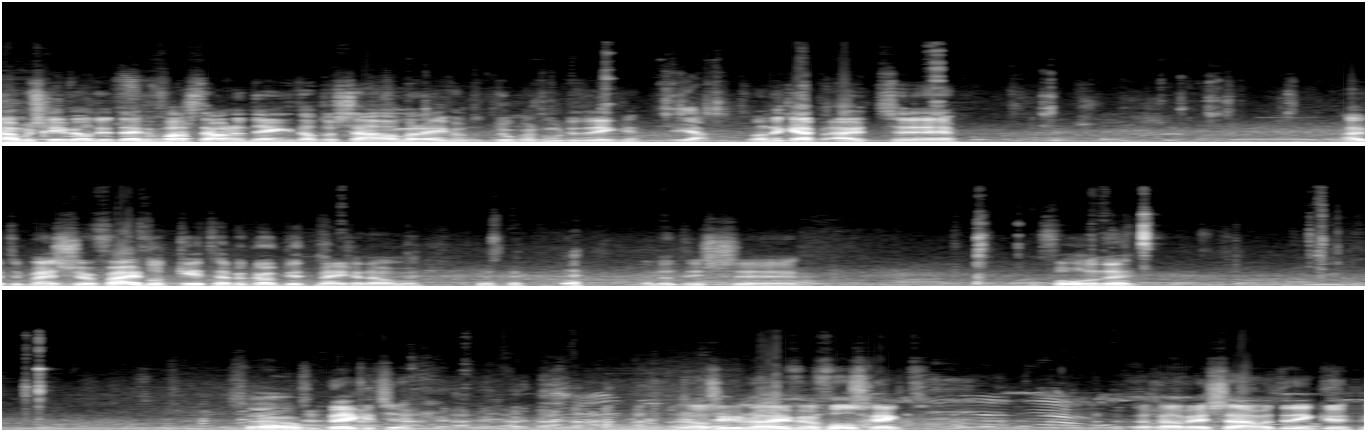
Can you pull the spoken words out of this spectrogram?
Nou, misschien wilt u het even vasthouden. Dan denk ik dat we samen maar even op de toekomst moeten drinken. Ja. Want ik heb uit, uit mijn survival kit heb ik ook dit meegenomen. en dat is het volgende. Zo. Het bekertje. En als u hem nou even vol schenkt, dan gaan wij samen drinken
